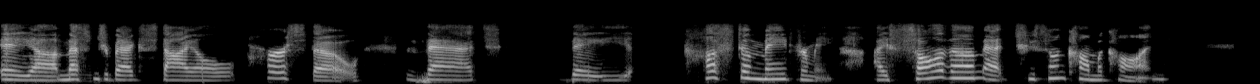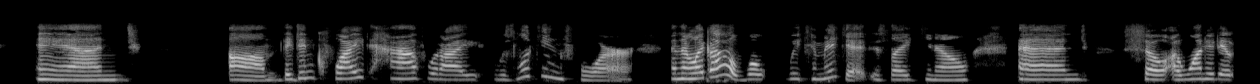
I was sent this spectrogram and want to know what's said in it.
a uh, messenger bag style purse though that they custom made for me. I saw them at Tucson Comic Con and um, they didn't quite have what I was looking for. And they're like, oh, well, we can make it. It's like, you know, and so I wanted it,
